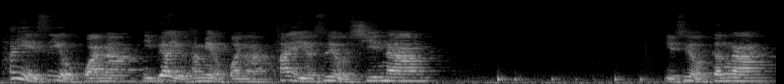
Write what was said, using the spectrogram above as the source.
他也是有关啊，你不要以为他没有关啊，他也是有心啊，也是有根啊，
